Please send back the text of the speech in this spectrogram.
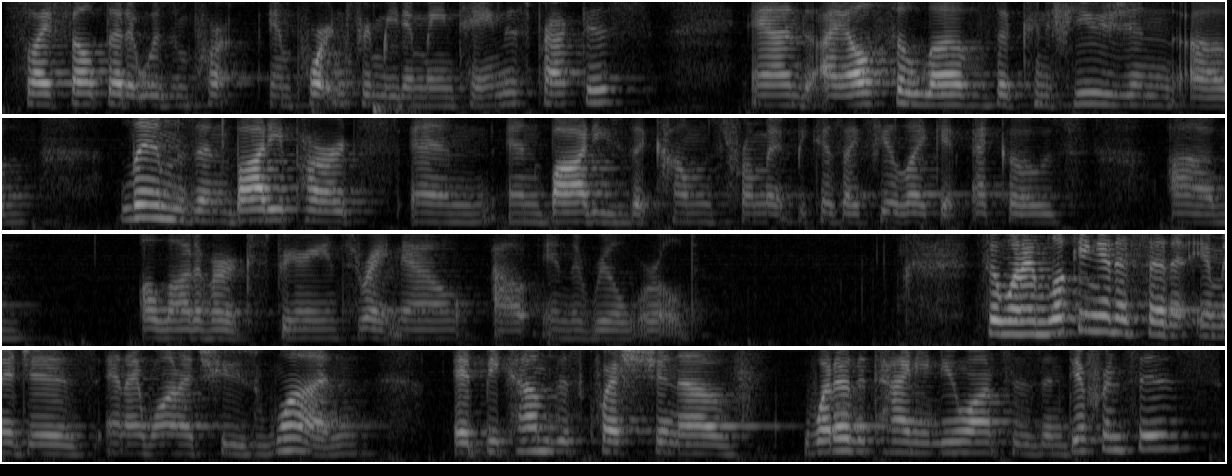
so I felt that it was impor important for me to maintain this practice. And I also love the confusion of limbs and body parts and, and bodies that comes from it because I feel like it echoes um, a lot of our experience right now out in the real world. So when I'm looking at a set of images and I want to choose one, it becomes this question of what are the tiny nuances and differences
